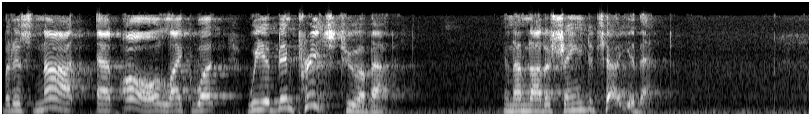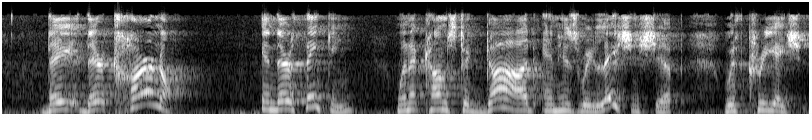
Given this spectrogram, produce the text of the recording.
But it's not at all like what we have been preached to about it. And I'm not ashamed to tell you that. They, they're carnal in their thinking when it comes to God and His relationship with creation.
